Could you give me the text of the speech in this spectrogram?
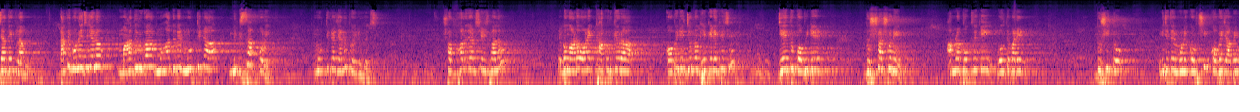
যা দেখলাম তাতে মনে হয়েছে যেন মা দুর্গা মহাদেবের মূর্তিটা মিক্স আপ করে মূর্তিটা যেন তৈরি হয়েছে। সব ভালো যার শেষ ভালো। এবং আরও অনেক ঠাকুরকে ওরা কোভিডের জন্য ঢেকে রেখেছে। যেহেতু কোভিডের দুঃশাসনে আমরা প্রত্যেকেই বলতে পারেন দূষিত। নিজেদের মনে করছি কবে যাবে।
